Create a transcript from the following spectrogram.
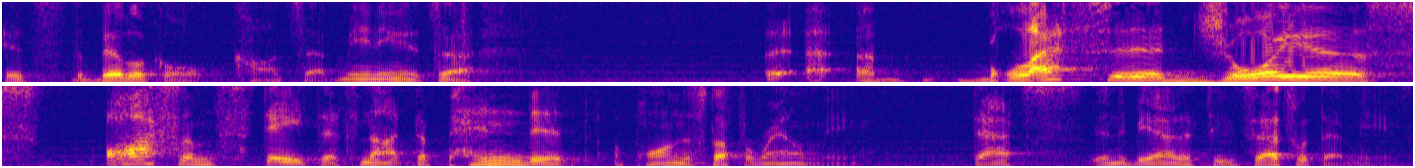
It's the biblical concept, meaning it's a, a, a blessed, joyous, awesome state that's not dependent upon the stuff around me. That's in the Beatitudes, that's what that means.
